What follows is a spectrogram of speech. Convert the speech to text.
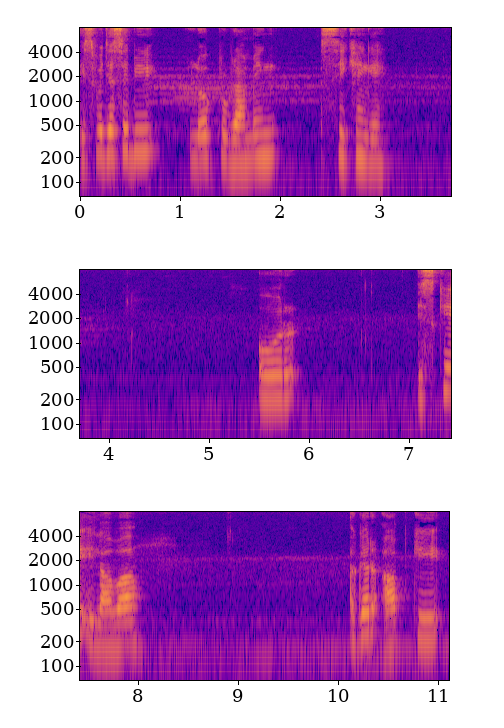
इस वजह से भी लोग प्रोग्रामिंग सीखेंगे। और इसके अलावा अगर आपके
